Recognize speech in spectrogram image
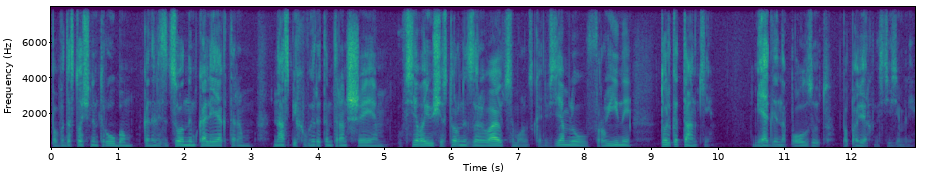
по водосточным трубам, канализационным коллекторам, наспех вырытым траншеям. Все воюющие стороны зарываются, можно сказать, в землю, в руины. Только танки медленно ползают по поверхности земли.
